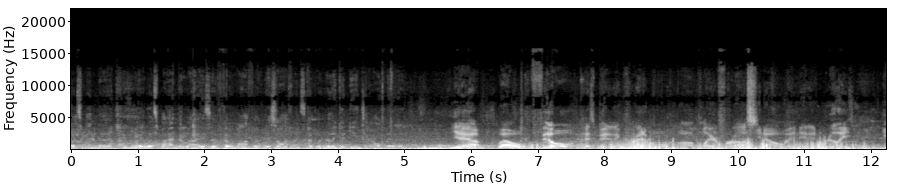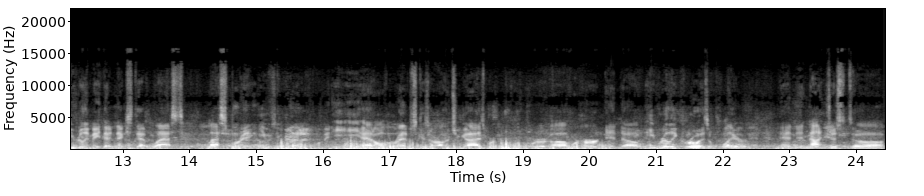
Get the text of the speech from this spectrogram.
What's been the key or what's behind the rise of Phil Mafah in this offense? A couple of really good games at home lately. Yeah, well, Phil has been an incredible player for us, you know, and, and really he really made that next step last last spring. He was incredible. I mean, he, he had all the reps because our other two guys were were, uh, were hurt, and uh, he really grew as a player. And, and not just uh,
